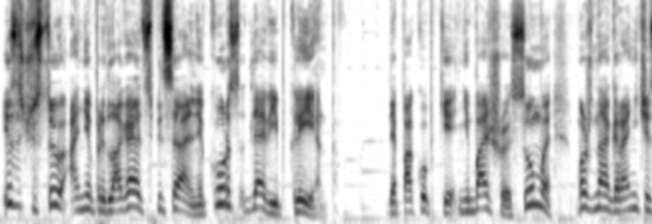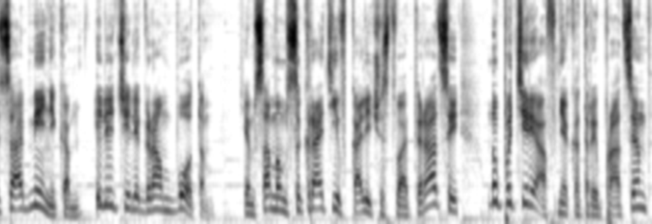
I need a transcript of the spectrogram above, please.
и зачастую они предлагают специальный курс для VIP-клиентов. Для покупки небольшой суммы можно ограничиться обменником или телеграм-ботом, тем самым сократив количество операций, но потеряв некоторый процент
